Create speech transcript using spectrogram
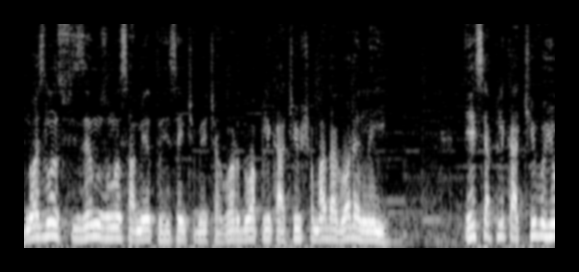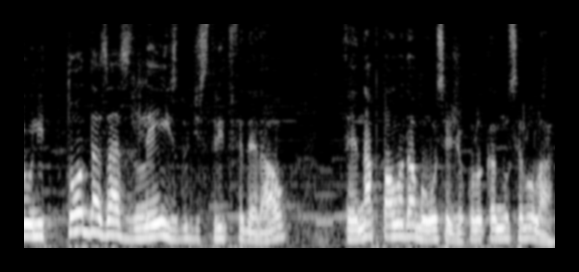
nós fizemos um lançamento recentemente agora do aplicativo chamado Agora é Lei. Esse aplicativo reúne todas as leis do Distrito Federal, é, na palma da mão, ou seja, colocando no celular.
